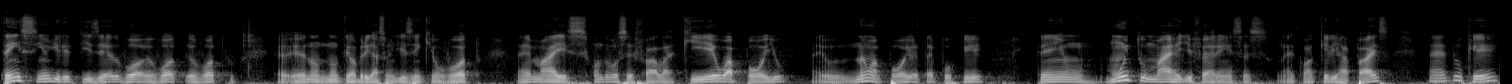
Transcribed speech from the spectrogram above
tem sim o direito de dizer eu voto, eu voto, eu, não, não tenho obrigação de dizer que eu voto, né, mas quando você fala que eu apoio, eu não apoio, até porque tenho muito mais diferenças né, com aquele rapaz né, do que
